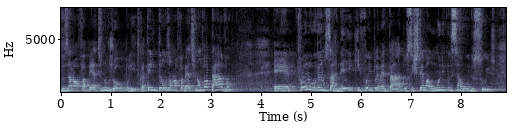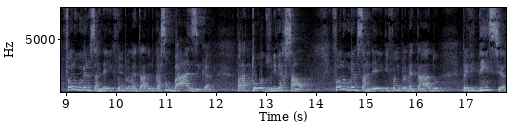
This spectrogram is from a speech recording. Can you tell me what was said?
dos analfabetos no jogo político. Até então, os analfabetos não votavam. É, foi no governo Sarney que foi implementado o Sistema Único de Saúde, o SUS. Foi no governo Sarney que foi implementada a educação básica para todos, universal. Foi no governo Sarney que foi implementado previdência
